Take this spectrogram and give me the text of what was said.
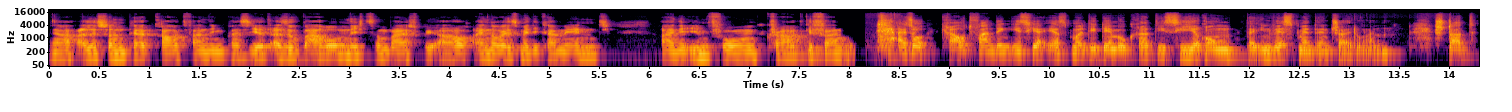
Ja, alles schon per Crowdfunding passiert. Also warum nicht zum Beispiel auch ein neues Medikament, eine Impfung crowdgefundet? Also Crowdfunding ist ja erstmal die Demokratisierung der Investmententscheidungen. Statt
